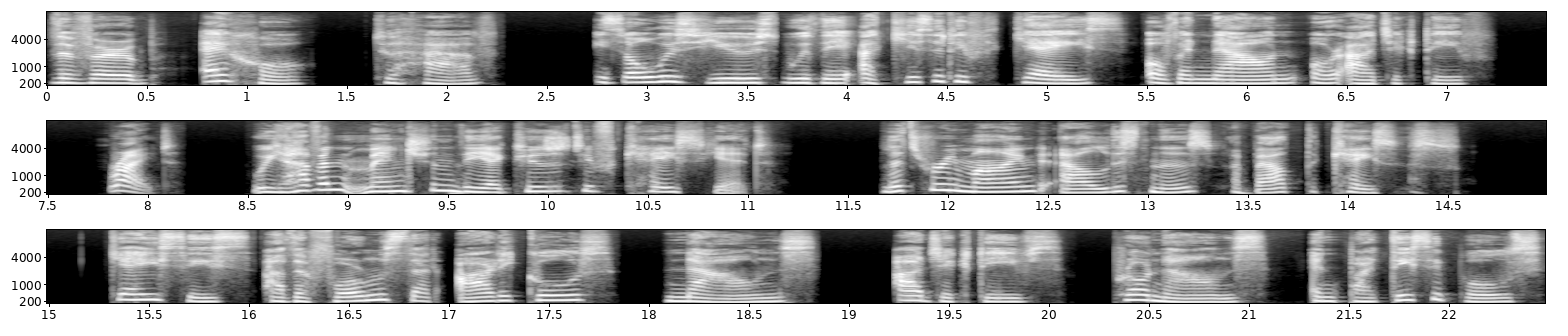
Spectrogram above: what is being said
the verb echo to have, is always used with the accusative case of a noun or adjective. Right. We haven't mentioned the accusative case yet. Let's remind our listeners about the cases. Cases are the forms that articles, nouns, adjectives, pronouns, and participles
